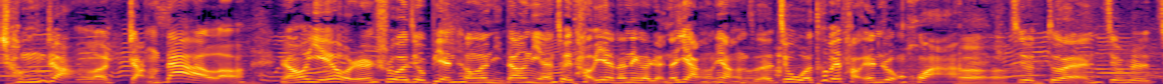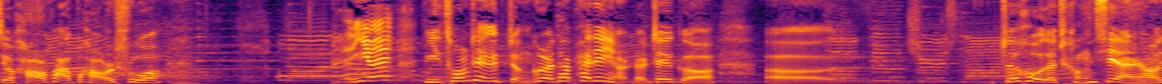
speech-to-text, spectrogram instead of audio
成长了、长大了，然后也有人说就变成了你当年最讨厌的那个人的样样子。就我特别讨厌这种话，就对，就是就好好话不好好说。因为你从这个整个他拍电影的这个呃最后的呈现，然后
